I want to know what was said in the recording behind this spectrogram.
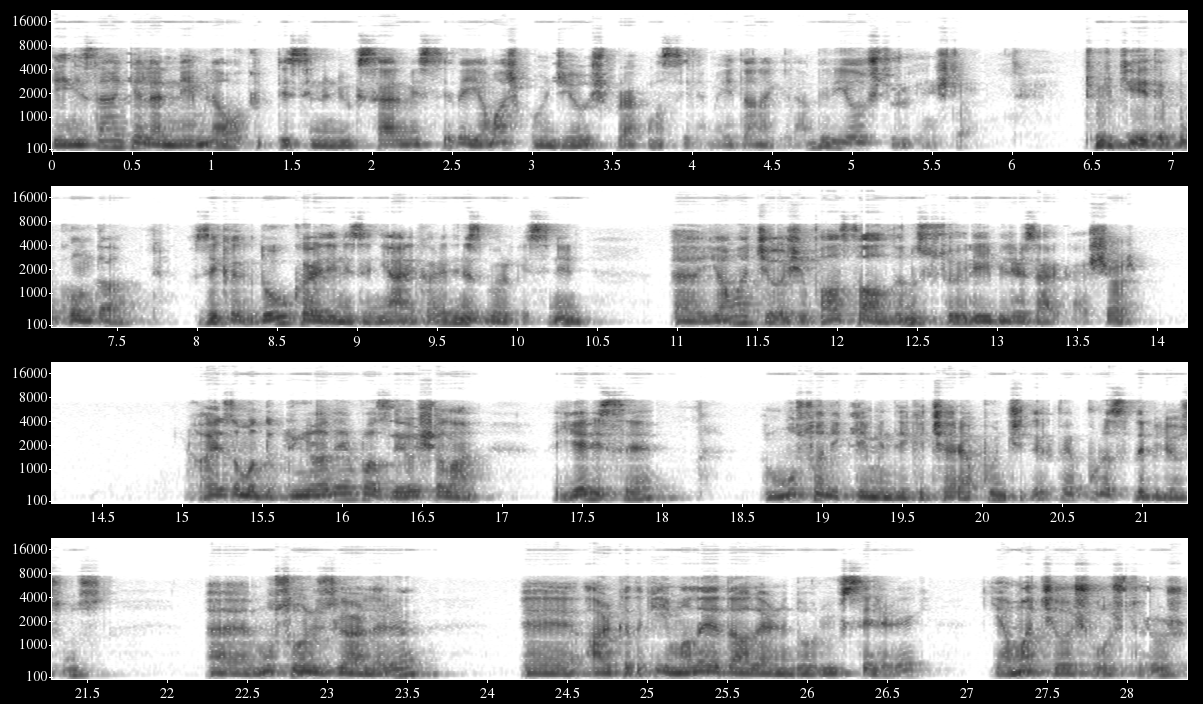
denizden gelen nemli hava kütlesinin yükselmesi ve yamaç boyunca yağış bırakmasıyla meydana gelen bir yağış türü gençler. Türkiye'de bu konuda özellikle Doğu Karadeniz'in yani Karadeniz bölgesinin e, yamaç yağışı fazla aldığını söyleyebiliriz arkadaşlar. Aynı zamanda dünyada en fazla yağış alan yer ise muson iklimindeki Çerapunçi'dir ve burası da biliyorsunuz e, muson rüzgarları e, arkadaki Himalaya dağlarına doğru yükselerek yamaç yağış oluşturur.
